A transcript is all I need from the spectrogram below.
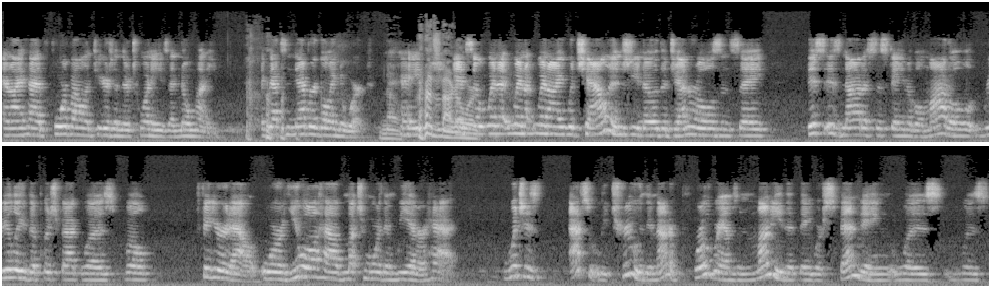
And I had four volunteers in their 20s and no money. Like that's never going to work. No, okay? that's not going to work. And so when I, when when I would challenge, you know, the generals and say, this is not a sustainable model, really the pushback was, well, figure it out, or you all have much more than we ever had, which is absolutely true. The amount of programs and money that they were spending was was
